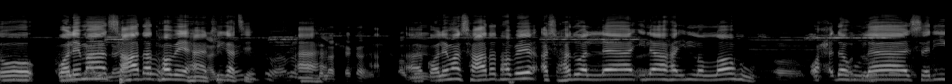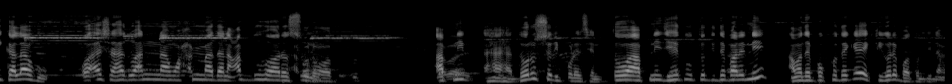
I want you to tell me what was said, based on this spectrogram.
তো কলেমা শাহাদাত হবে হ্যাঁ ঠিক আছে। হ্যাঁ, হ্যাঁ। কলেমা শাহাদাত হবে আশহাদু আল্লাহ ইলাহা ইল্লাল্লাহু ওয়াহদাহু লা শারীকা লাহু ওয়া আশহাদু আন্না মুহাম্মাদান আবদুহু ওয়া রাসূলুহু। আপনি হ্যাঁ হ্যাঁ দরুদ শরীফ পড়েছেন। তো আপনি যেহেতু উত্তর দিতে পারেননি আমাদের পক্ষ থেকে একটি করে বোতল দিলাম।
